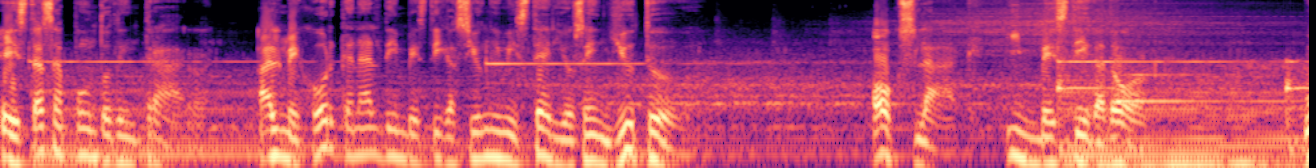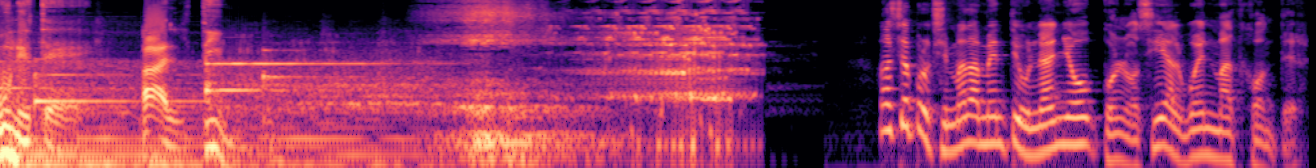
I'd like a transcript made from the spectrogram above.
Estás a punto de entrar al mejor canal de investigación y misterios en YouTube. Oxlack, investigador. Únete al team. Hace aproximadamente un año conocí al buen Matt Hunter,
